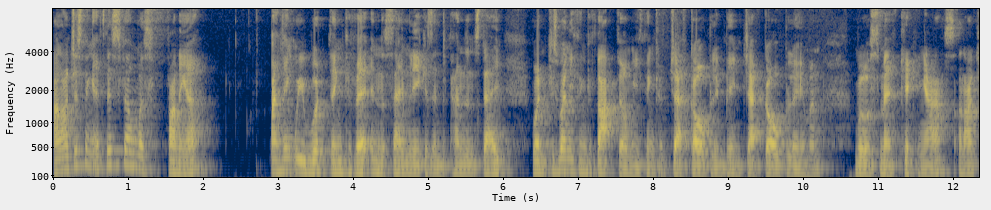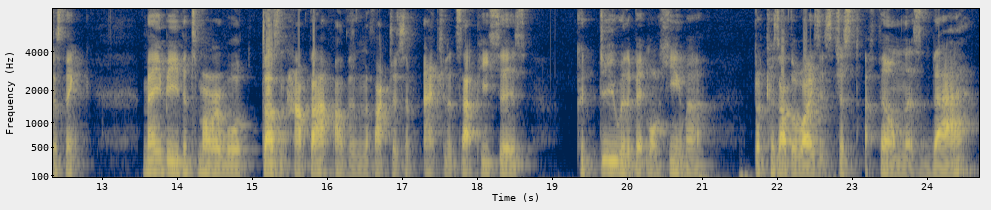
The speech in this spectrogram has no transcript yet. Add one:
And I just think if this film was funnier, I think we would think of it in the same league as Independence Day. When because when you think of that film, you think of Jeff Goldblum being Jeff Goldblum and Will Smith kicking ass, and I just think maybe the Tomorrow War doesn't have that, other than the fact of some excellent set pieces, could do with a bit more humour, because otherwise it's just a film that's there.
